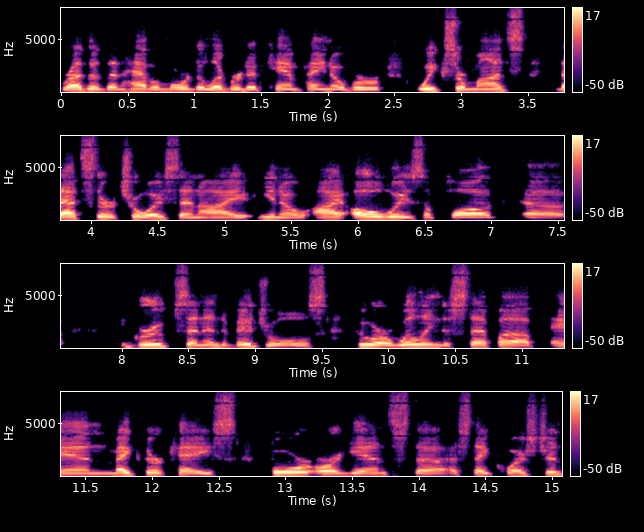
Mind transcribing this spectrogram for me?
rather than have a more deliberative campaign over weeks or months that's their choice and i you know i always applaud uh, groups and individuals who are willing to step up and make their case for or against uh, a state question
